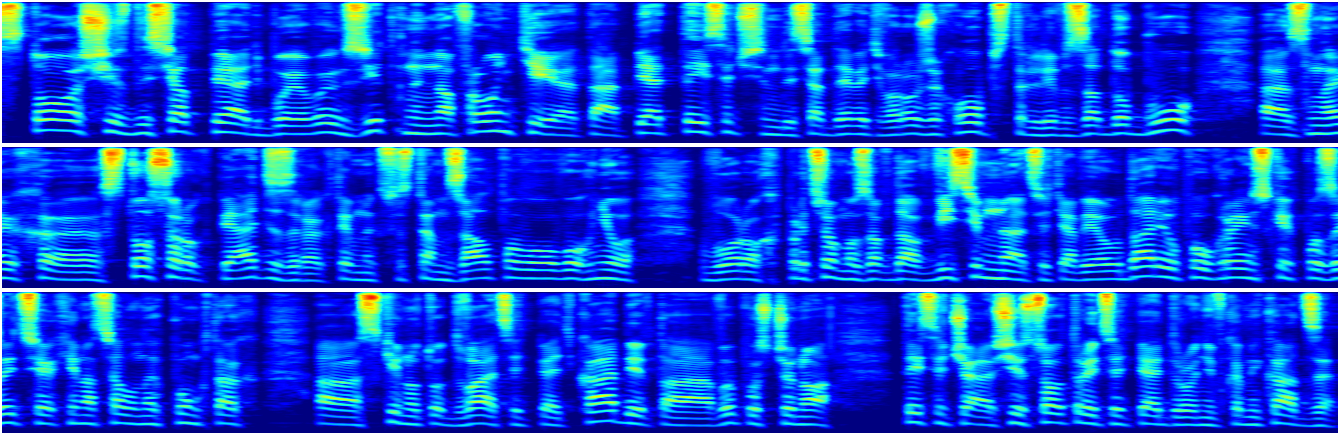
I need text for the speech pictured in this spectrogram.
165 бойових зіткнень на фронті та 5079 ворожих обстрілів за добу. Е, З них е, 145 з реактивних систем залпового вогню. Ворог при цьому завдав 18 авіаударів по українських позиціях і населених пунктах. Е, Скинуто 25 кабів та випущено 1635 дронів камікадзе.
